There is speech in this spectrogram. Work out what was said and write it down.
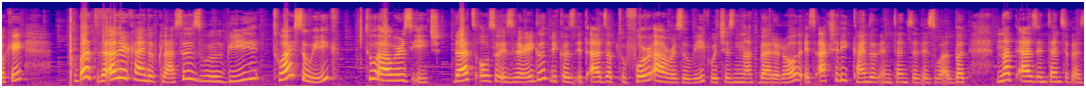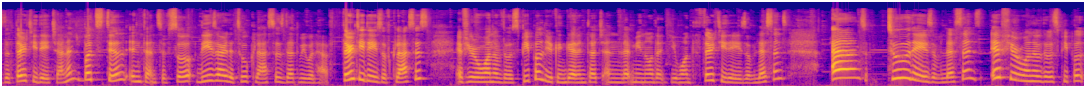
Okay? But the other kind of classes will be twice a week two hours each. That also is very good because it adds up to four hours a week, which is not bad at all. It's actually kind of intensive as well, but not as intensive as the 30 day challenge, but still intensive. So these are the two classes that we will have 30 days of classes. If you're one of those people, you can get in touch and let me know that you want 30 days of lessons and two days of lessons. If you're one of those people,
